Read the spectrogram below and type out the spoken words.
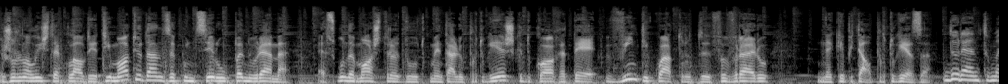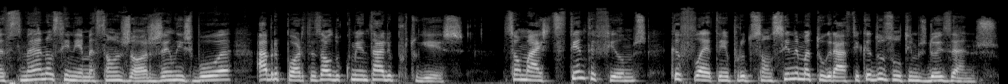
A jornalista Cláudia Timóteo dá-nos a conhecer o Panorama, a segunda mostra do documentário português que decorre até 24 de fevereiro na capital portuguesa. Durante uma semana, o Cinema São Jorge, em Lisboa, abre portas ao documentário português. São mais de 70 filmes que refletem a produção cinematográfica dos últimos dois anos.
